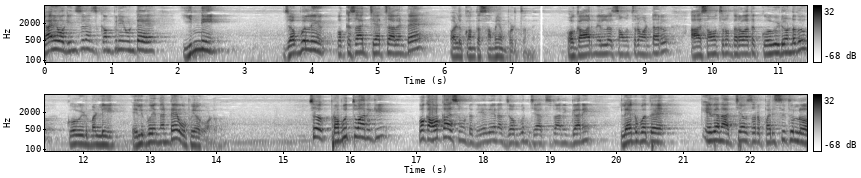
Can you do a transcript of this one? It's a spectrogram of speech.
కానీ ఒక ఇన్సూరెన్స్ కంపెనీ ఉంటే ఇన్ని జబ్బుల్ని ఒక్కసారి చేర్చాలంటే వాళ్ళు కొంత సమయం పడుతుంది. ఒక ఆరు నెలల సంవత్సరం అంటారు. ఆ సంవత్సరం తర్వాత కోవిడ్ ఉండదు కోవిడ్ మళ్ళీ వెళ్ళిపోయిందంటే ఉపయోగం ఉండదు. సో ప్రభుత్వానికి ఒక అవకాశం ఉంటుంది. ఏదైనా జబ్బును చేర్చడానికి కానీ లేకపోతే ఏదైనా అత్యవసర పరిస్థితుల్లో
